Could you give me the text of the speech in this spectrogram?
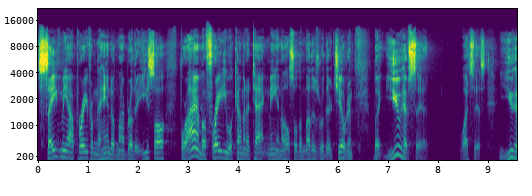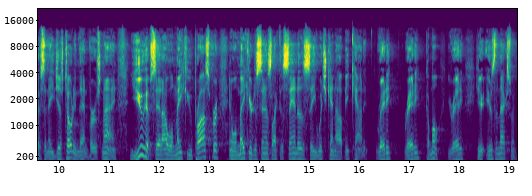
Save me, I pray, from the hand of my brother Esau, for I am afraid he will come and attack me and also the mothers with their children. But you have said, Watch this. You have said, he just told him that in verse 9. You have said, I will make you prosper and will make your descendants like the sand of the sea, which cannot be counted. Ready? Ready? Come on. You ready? Here, here's the next one.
